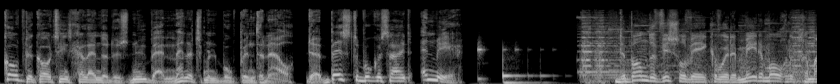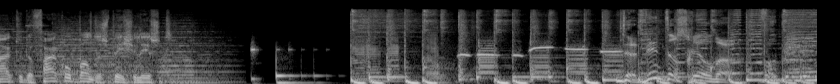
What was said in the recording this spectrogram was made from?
Koop de coachingskalender dus nu bij managementboek.nl. De beste boekensite en meer. De bandenwisselweken worden mede mogelijk gemaakt door de Vaco bandenspecialist. De Winterschilder. Voor binnen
